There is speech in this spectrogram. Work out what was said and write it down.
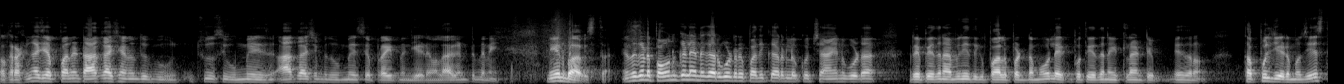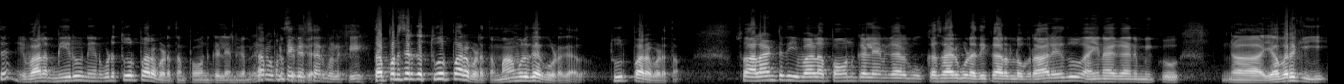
ఒక రకంగా చెప్పాలంటే ఆకాశాన్ని చూసి ఉమ్మేసి ఆకాశం మీద ఉమ్మేసే ప్రయత్నం చేయడం అలాగంటిదని నేను భావిస్తాను ఎందుకంటే పవన్ కళ్యాణ్ గారు కూడా రేపు అధికారంలోకి వచ్చి ఆయన కూడా రేపు ఏదైనా అవినీతికి పాల్పడడమో లేకపోతే ఏదైనా ఇట్లాంటి ఏదైనా తప్పులు చేయడమో చేస్తే ఇవాళ మీరు నేను కూడా తూర్పారపడతాం పవన్ కళ్యాణ్ గారు తప్పనిసరిగా. సార్ మనకి. తప్పనిసరిగా తూర్పారపడతాం మామూలుగా కూడా కాదు. తూర్పారపడతాం సో అలాంటిది ఇవాళ పవన్ కళ్యాణ్ గారు ఒక్కసారి కూడా అధికారంలోకి రాలేదు. అయినా కానీ మీకు ఎవరికి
